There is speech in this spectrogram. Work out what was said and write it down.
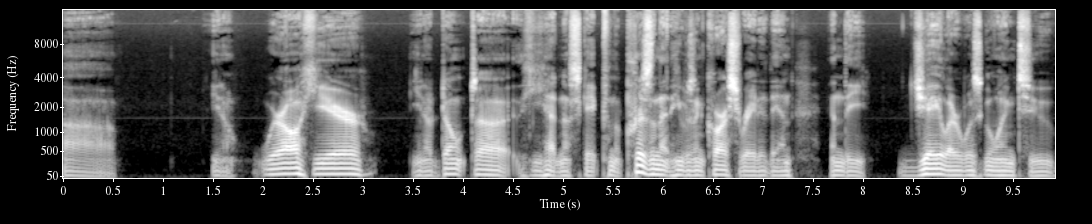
Uh, you know, we're all here. You know, don't. Uh, he hadn't escaped from the prison that he was incarcerated in, and the jailer was going to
